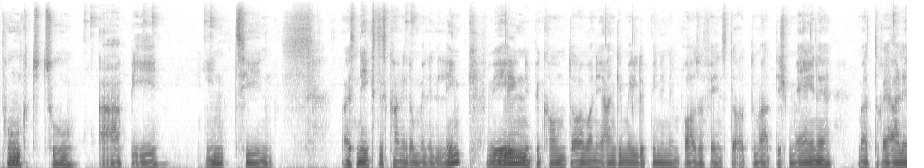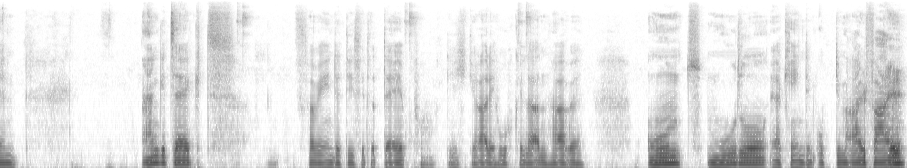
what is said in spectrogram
Punkt zu A, B hinziehen. Als nächstes kann ich da meinen Link wählen. Ich bekomme da, wenn ich angemeldet bin in dem Browserfenster, automatisch meine Materialien angezeigt. Verwende diese Datei, die ich gerade hochgeladen habe. Und Moodle erkennt im Optimalfall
